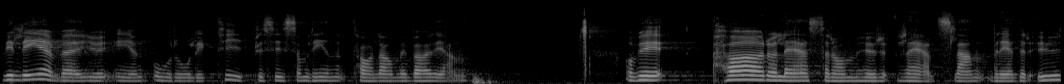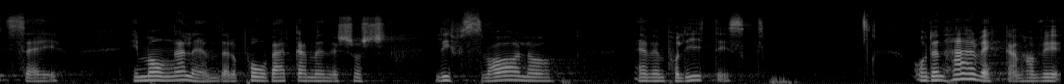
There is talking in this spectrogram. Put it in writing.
Vi lever ju i en orolig tid, precis som Linn talade om i början. Och vi hör och läser om hur rädslan breder ut sig i många länder och påverkar människors livsval och även politiskt. Och den här veckan har vi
